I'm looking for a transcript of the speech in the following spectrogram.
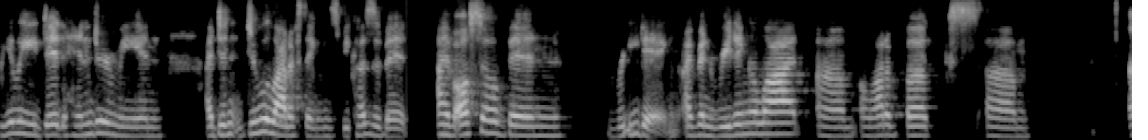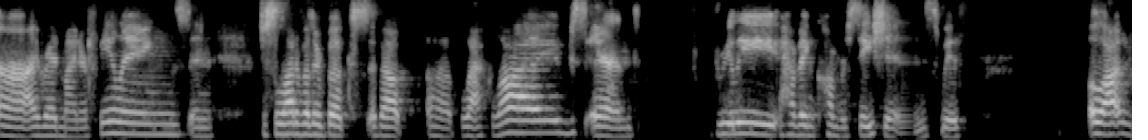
really did hinder me and I didn't do a lot of things because of it. I've also been reading. I've been reading a lot, um, a lot of books. Um, uh, I read Minor Feelings and just a lot of other books about uh, Black lives and really having conversations with a lot of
